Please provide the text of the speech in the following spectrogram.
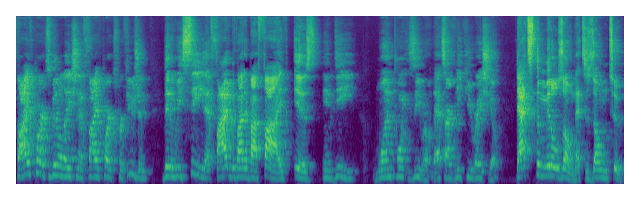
five parts ventilation and five parts perfusion, then we see that 5 divided by 5 is indeed 1.0. That's our VQ ratio. That's the middle zone. That's zone 2.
